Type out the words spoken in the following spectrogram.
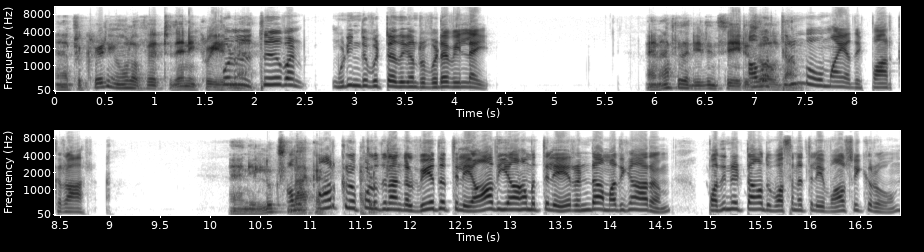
And after creating all of it, then He created இப்பொழுது man. தேவன் முடிந்து விட்டது என்று விடவில்லை And after that, He didn't say it is அவர் done. திரும்பவுமாய் அதை பார்க்கிறார் And He looks அவர் back at, பார்க்கிற பொழுது. நாங்கள் வேதத்திலே ஆதி ஆகமத்திலே இரண்டாம் அதிகாரம் பதினெட்டாவது வசனத்திலே வாசிக்கிறோம்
